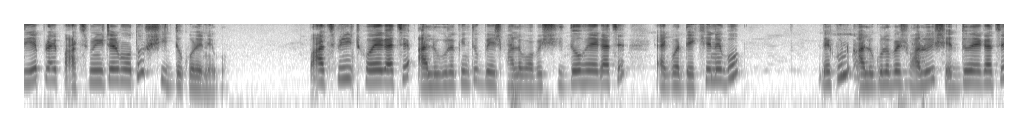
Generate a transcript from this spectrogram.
দিয়ে প্রায় পাঁচ মিনিটের মতো সিদ্ধ করে নেব। পাঁচ মিনিট হয়ে গেছে, আলুগুলো কিন্তু বেশ ভালোভাবে সিদ্ধ হয়ে গেছে, একবার দেখে নেব। দেখুন, আলুগুলো বেশ ভালোই সেদ্ধ হয়ে গেছে,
